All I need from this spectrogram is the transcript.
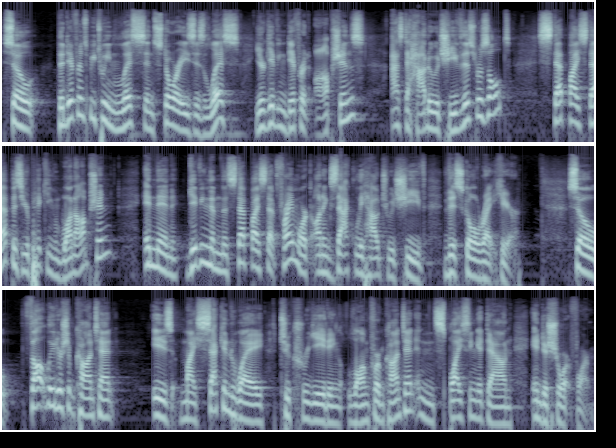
So the difference between lists and stories is lists, you're giving different options as to how to achieve this result. Step by step is you're picking one option and then giving them the step by step framework on exactly how to achieve this goal right here. So, thought leadership content is my second way to creating long form content and then splicing it down into short form.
